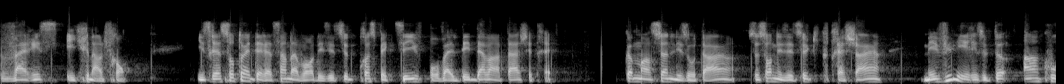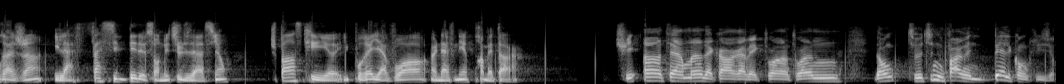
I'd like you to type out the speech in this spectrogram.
varice écrit dans le front. Il serait surtout intéressant d'avoir des études prospectives pour valider davantage cette règle. Comme mentionnent les auteurs, ce sont des études qui coûteraient cher, mais vu les résultats encourageants et la facilité de son utilisation, je pense qu'il pourrait y avoir un avenir prometteur. Je suis entièrement d'accord avec toi, Antoine. Donc, tu veux-tu nous faire une belle conclusion?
